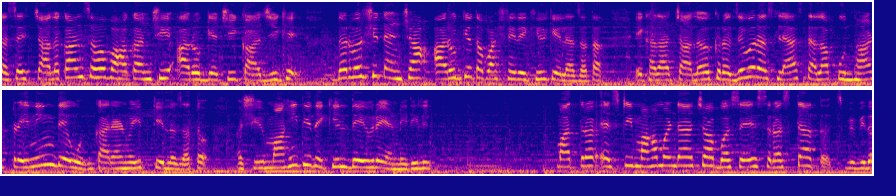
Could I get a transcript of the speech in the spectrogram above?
तसेच चालकांसह वाहकांची आरोग्याची काळजी घेत दरवर्षी त्यांच्या आरोग्य तपासणी देखील केल्या जातात. एखादा चालक रजेवर असल्यास त्याला पुन्हा ट्रेनिंग देऊन कार्यान्वित केलं जातं अशी माहिती देखील देवरे यांनी दिली. मात्र एस टी महामंडळाच्या बसेस रस्त्यातच विविध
